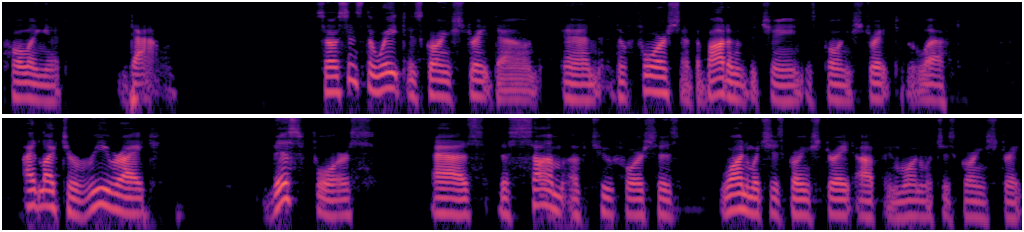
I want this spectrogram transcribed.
pulling it down. So since the weight is going straight down and the force at the bottom of the chain is pulling straight to the left, I'd like to rewrite this force as the sum of two forces, one which is going straight up and one which is going straight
